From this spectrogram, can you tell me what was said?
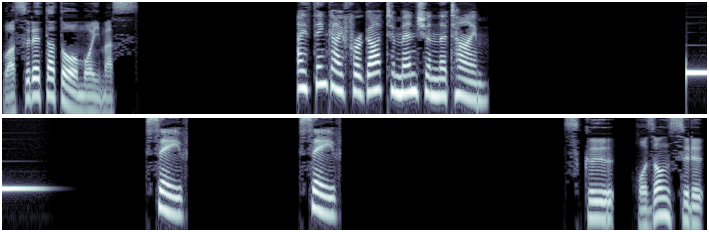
忘れたと思います。I think I forgot to mention the time. Save. Save. 救う、保存する、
